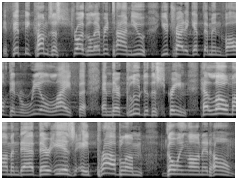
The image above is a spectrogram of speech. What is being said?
If it becomes a struggle every time you, you try to get them involved in real life uh, and they're glued to the screen, hello, mom and dad, there is a problem going on at home.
